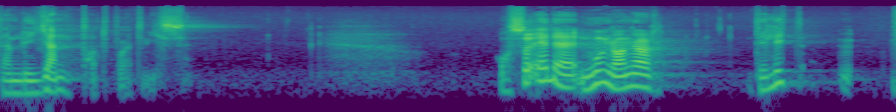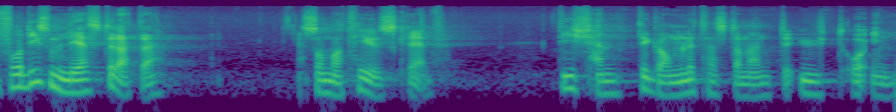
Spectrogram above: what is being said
den blir gjentatt på et vis. Og så er det noen ganger det er litt, For de som leste dette, som Matteus skrev, de kjente Gamle testamentet ut og inn.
